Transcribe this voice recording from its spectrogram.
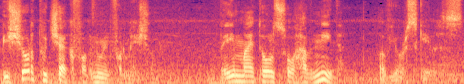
be sure to check for new information. They might also have need of your skills.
